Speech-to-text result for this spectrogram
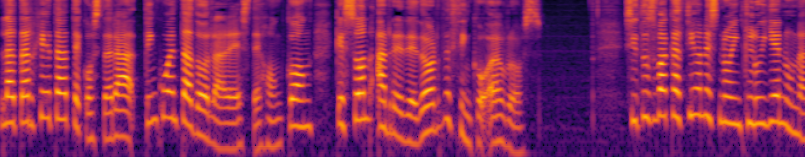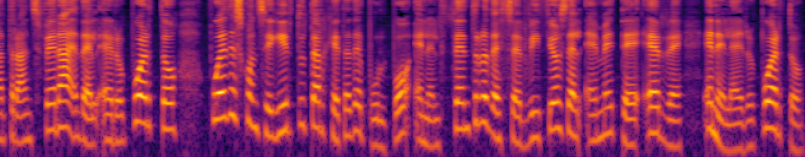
La tarjeta te costará 50 dólares de Hong Kong, que son alrededor de 5 euros. Si tus vacaciones no incluyen una transfera del aeropuerto, puedes conseguir tu tarjeta de pulpo en el centro de servicios del MTR en el aeropuerto.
